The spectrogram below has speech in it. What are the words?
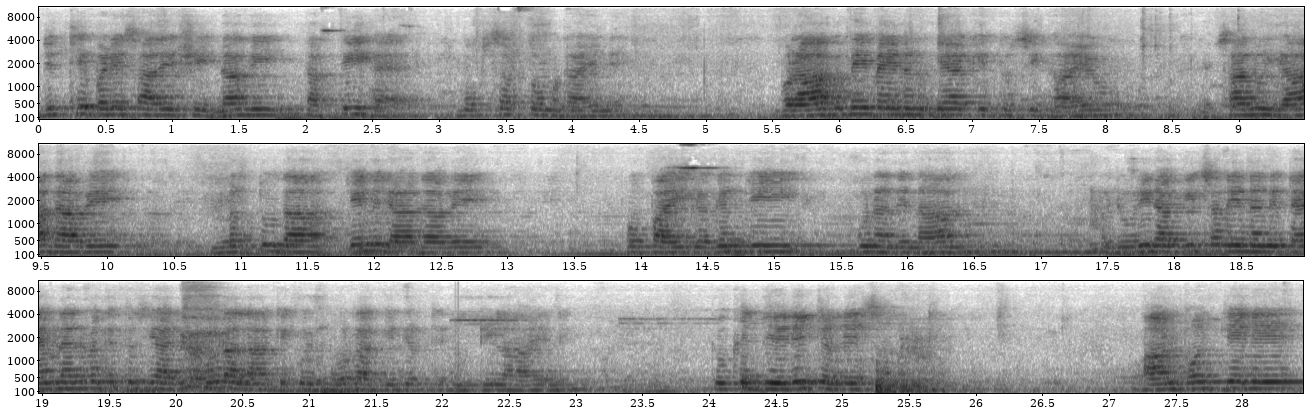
ਜਿੱਥੇ ਬੜੇ ਸਾਰੇ ਸ਼ਹੀਦਾਂ ਦੀ ਧਰਤੀ ਹੈ, ਮੁਕਤਸਰ ਤੋਂ ਮੰਗਾਏ ਨੇ। ਬਰਾਗ ਵੀ ਮੈਂ ਇਹਨਾਂ ਨੂੰ ਕਿਹਾ ਕਿ ਤੁਸੀਂ ਗਾਇਓ। ਸਾਨੂੰ ਯਾਦ ਆਵੇ, ਮਰਤੂ ਦਾ ਚਿੰਨ ਯਾਦ ਆਵੇ, ਉਹ ਭਾਈ ਗਗਨ ਜੀ, ਉਹਨਾਂ ਦੇ ਨਾਲ ਹਜੂਰੀ ਰਾਗੀ ਸਨ। ਇਹਨਾਂ ਨੇ ਟਾਈਮ ਲੈਣ ਮੈਂ ਕਿ ਤੁਸੀਂ ਅੱਜ ਥੋੜਾ ਲਾ ਕੇ ਕੋਈ ਹੋਰ ਰਾਗੀ ਦੇ ਉੱਤੇ ਡਿਊਟੀ ਲਾ ਆਏ ਨੇ। ਕਿਉਂਕਿ ਦੇਰੇ ਚੱਲੇ ਸਨ। ਆਣ ਪਹੁੰਚੇ ਨੇ,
